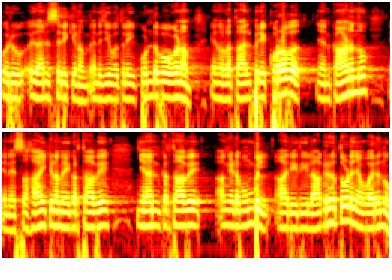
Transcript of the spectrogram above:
ഒരു ഇതനുസരിക്കണം എന്റെ ജീവിതത്തിലേക്ക് കൊണ്ടുപോകണം എന്നുള്ള താല്പര്യക്കുറവ് ഞാൻ കാണുന്നു. എന്നെ സഹായിക്കണമേ കർത്താവെ. ഞാൻ കർത്താവെ അങ്ങയുടെ മുമ്പിൽ ആ രീതിയിൽ ആഗ്രഹത്തോടെ ഞാൻ വരുന്നു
